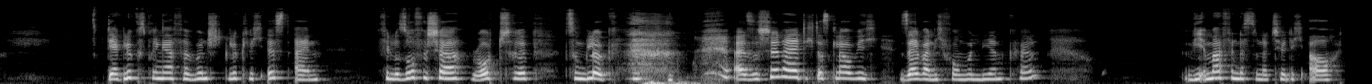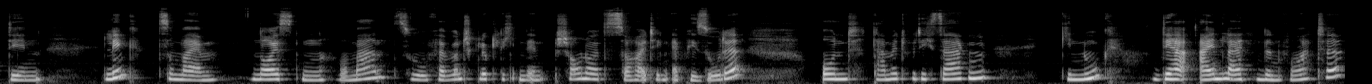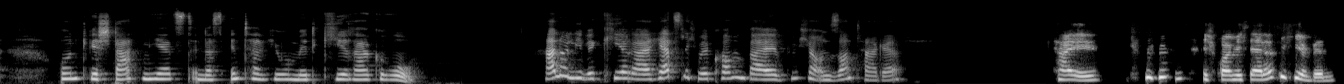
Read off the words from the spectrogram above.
der Glücksbringer verwünscht glücklich ist. Ein philosophischer Roadtrip zum Glück. also schöner hätte ich das, glaube ich, selber nicht formulieren können. Wie immer findest du natürlich auch den Link zu meinem neuesten Roman, zu Verwünscht glücklich in den Shownotes zur heutigen Episode. Und damit würde ich sagen, genug der einleitenden Worte und wir starten jetzt in das Interview mit Kira Groh. Hallo, liebe Kira, herzlich willkommen bei Bücher und Sonntage. Hi, ich freue mich sehr, dass ich hier bin.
